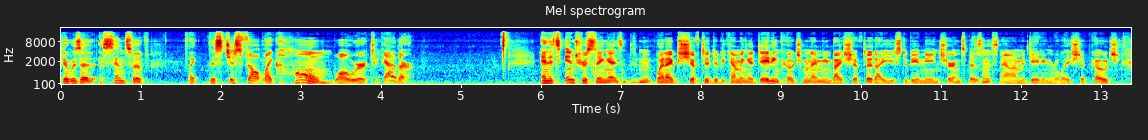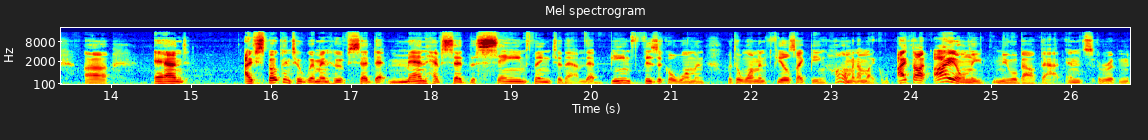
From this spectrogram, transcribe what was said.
there was a, a sense of like this just felt like home while we were together. And it's interesting as when I shifted to becoming a dating coach. When I mean by shifted, I used to be in the insurance business. Now I'm a dating relationship coach, uh, and I've spoken to women who have said that men have said the same thing to them that being physical woman with a woman feels like being home. And I'm like, I thought I only knew about that. And it's written.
